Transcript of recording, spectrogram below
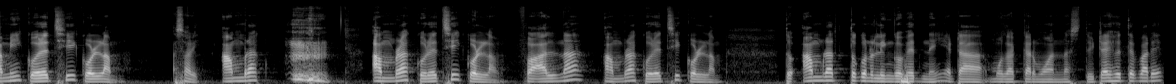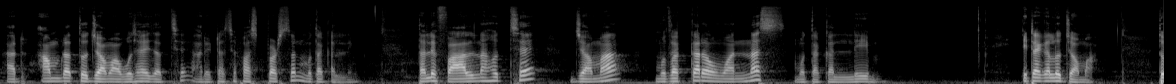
আমি করেছি, করলাম। সরি আমরা আমরা করেছি, করলাম। ফাল না আমরা করেছি, করলাম। তো আমরা তো কোনো লিঙ্গভেদ নেই, এটা মোজাক্কার মোয়ান্নাস দুইটাই হতে পারে। আর আমরা তো জমা বোঝাই যাচ্ছে, আর এটা হচ্ছে ফার্স্ট পার্সন মোতাকাল্লিম তাহলে ফাল না হচ্ছে জমা মোজাক্কার ও মোয়ান্নাস মোতাকাল্লিম। এটা গেল জমা। তো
